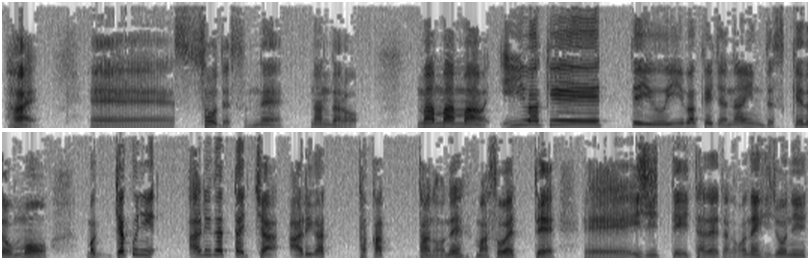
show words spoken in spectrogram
はい。えー、そうですね。なんだろう。まあまあまあ、言い訳っていう言い訳じゃないんですけども、まあ逆にありがたいっちゃありがたかったのね。まあそうやって、えー、いじっていただいたのはね、非常に、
